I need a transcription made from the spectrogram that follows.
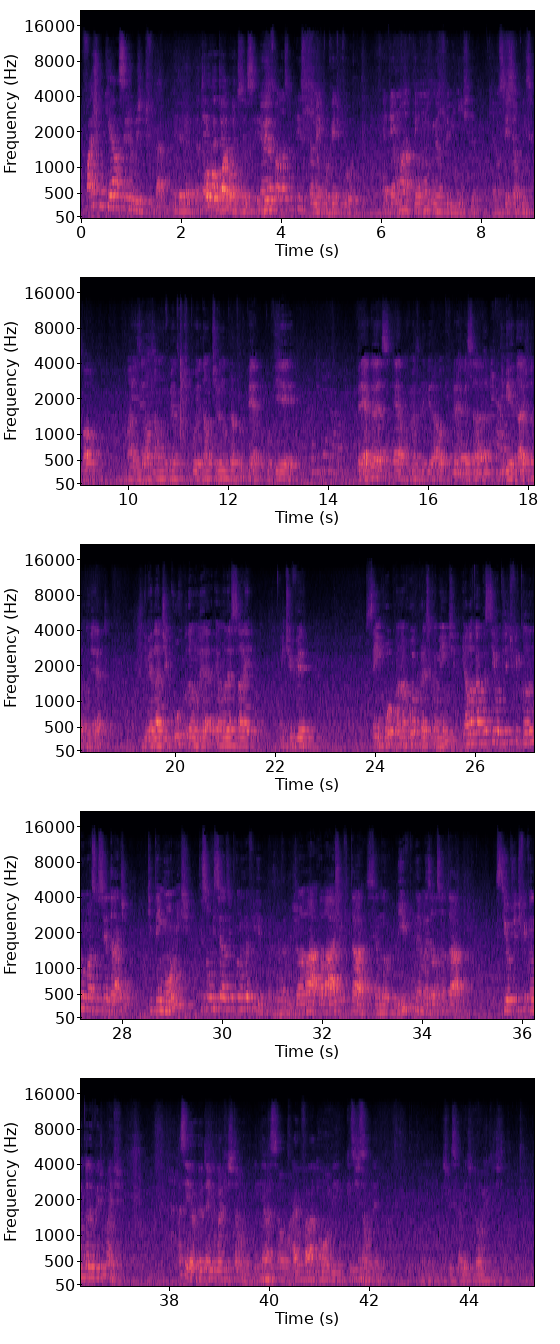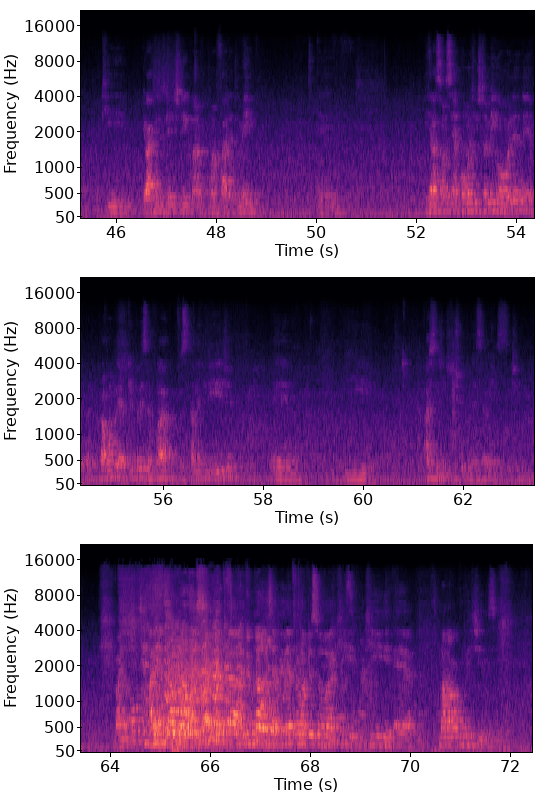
faz com que ela seja objetificada. Entendeu? Eu tenho- eu tenho- isso. Eu ia falar sobre isso também, porque tipo, é, tem, uma, tem um movimento feminista, que eu não sei se é o principal, mas é um, é um movimento que tipo, ele dá um tiro no próprio pé, porque prega essa, é um movimento liberal que prega essa liberdade da mulher, liberdade de corpo da mulher, e a mulher sai, a gente vê sem roupa na rua praticamente, e ela acaba se objetificando numa sociedade que tem homens que são viciados em pornografia. Então ela, ela acha que está sendo livre, né, mas ela só está se objetificando cada vez mais. Assim, eu, eu tenho uma questão em relação. Aí eu vou falar do homem cristão, né? É, especificamente do homem cristão. Que eu acredito que a gente tem uma, uma falha também. É, em relação assim, a como a gente também olha né, para uma mulher. Porque, por exemplo, ah, você está na igreja é, e. Assim, gente, desculpa né, se alguém se. Mas aí entra uma, entra, não, por exemplo, entra uma pessoa que, que é uma nova convertida, assim,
